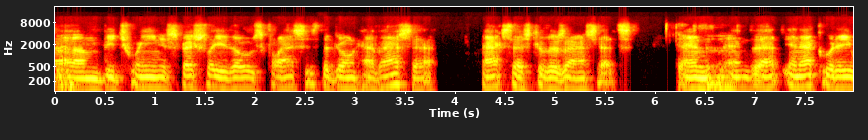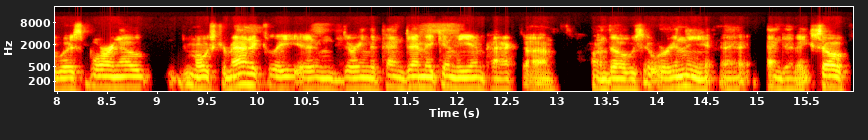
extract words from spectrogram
um, between, especially those classes that don't have asset access to those assets. Yeah. And, and that inequity was borne out most dramatically in, during the pandemic and the impact um, on those that were in the uh, pandemic. So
